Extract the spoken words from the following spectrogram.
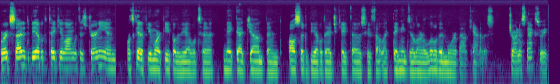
we're excited to be able to take you along with this journey and let's get a few more people to be able to make that jump and also to be able to educate those who felt like they needed to learn a little bit more about cannabis. Join us next week.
